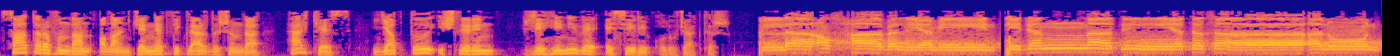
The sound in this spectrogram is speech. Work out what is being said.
sağ tarafından alan cennetlikler dışında herkes yaptığı işlerin rehini ve esiri olacaktır. إلا أصحاب اليمين في جنات يتساءلون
